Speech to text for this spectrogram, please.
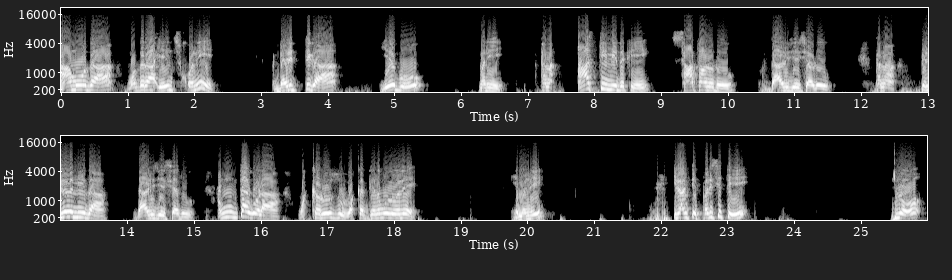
ఆమోద ముద్ర వేయించుకొని డైరెక్ట్గా ఏబు మరి తన ఆస్తి మీదకి సాతానుడు దాడి చేశాడు. తన పిల్లల మీద దాడి చేశారు. అంతా కూడా ఒక్క రోజు ఒక్క దినములోనే. ఏమండి? ఇలాంటి పరిస్థితి లో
